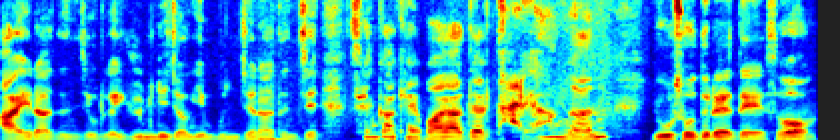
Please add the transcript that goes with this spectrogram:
아이라든지 우리가 윤리적인 문제라든지 생각해 봐야 될 다양한 요소들에 대해서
